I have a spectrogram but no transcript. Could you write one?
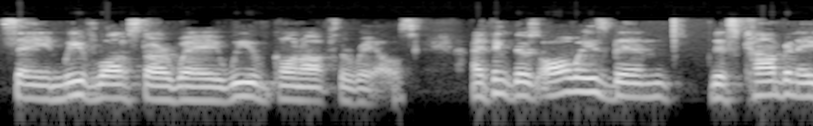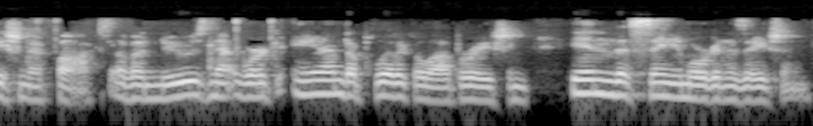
saying, We've lost our way, we've gone off the rails. I think there's always been this combination at Fox of a news network and a political operation in the same organization.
